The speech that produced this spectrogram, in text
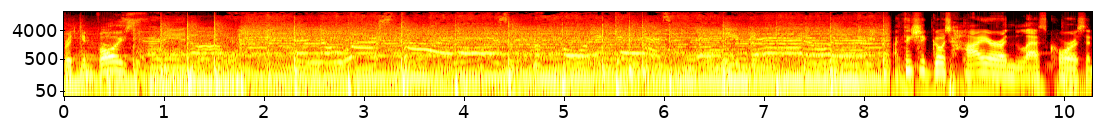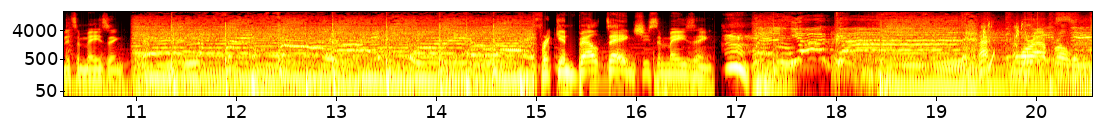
Better, we're I think she goes higher in the last chorus and it's amazing. Freaking belting, she's amazing. Mm. gone. More you.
